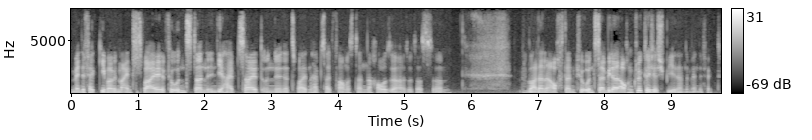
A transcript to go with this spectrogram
Im Endeffekt gehen wir mit dem 1-2 für uns dann in die Halbzeit und in der zweiten Halbzeit fahren wir es dann nach Hause. Also das ähm, war dann auch dann für uns dann wieder auch ein glückliches Spiel dann im Endeffekt.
